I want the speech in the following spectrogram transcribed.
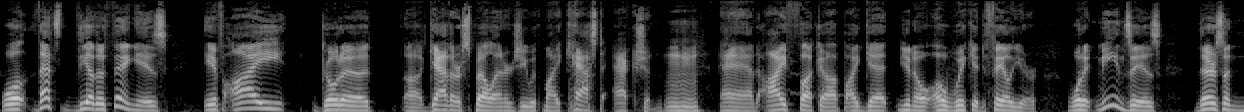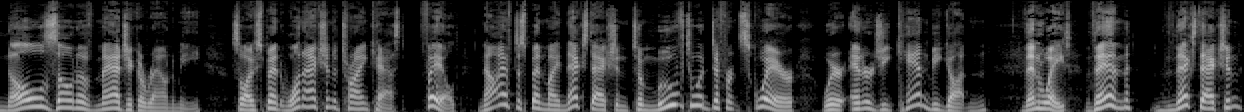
well, that's the other thing is if I go to uh, gather spell energy with my cast action and I fuck up, I get you know a wicked failure. What it means is there's a null zone of magic around me. So I've spent one action to try and cast, failed. Now I have to spend my next action to move to a different square where energy can be gotten. Then wait. Then next action,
